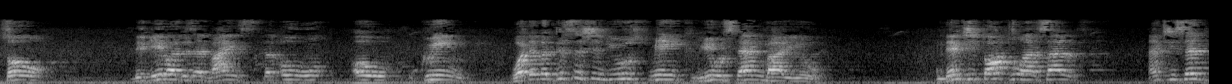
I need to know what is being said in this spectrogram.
So they gave her this advice that, oh, oh, queen, whatever decision you make, we will stand by you. And then she thought to herself, and she said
